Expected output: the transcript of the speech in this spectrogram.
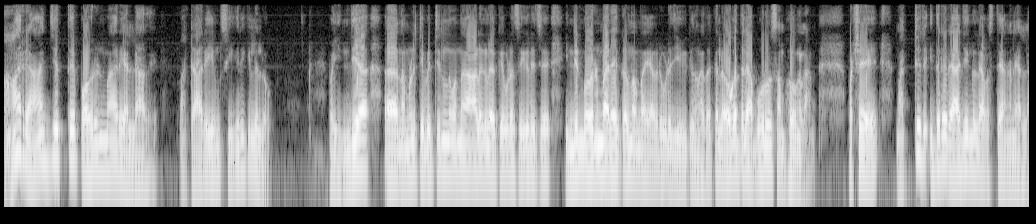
ആ രാജ്യത്തെ പൗരന്മാരെ അല്ലാതെ മറ്റാരെയും സ്വീകരിക്കില്ലല്ലോ. ഇപ്പോൾ ഇന്ത്യ നമ്മൾ ടിബറ്റിൽ നിന്ന് വന്ന ആളുകളെയൊക്കെ ഇവിടെ സ്വീകരിച്ച് ഇന്ത്യൻ പൗരന്മാരെക്കാൾ നന്നായി അവരിവിടെ ജീവിക്കുന്നുണ്ട്. അതൊക്കെ ലോകത്തിലെ അപൂർവ സംഭവങ്ങളാണ്. പക്ഷേ മറ്റ് ഇതര രാജ്യങ്ങളുടെ അവസ്ഥ അങ്ങനെയല്ല.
